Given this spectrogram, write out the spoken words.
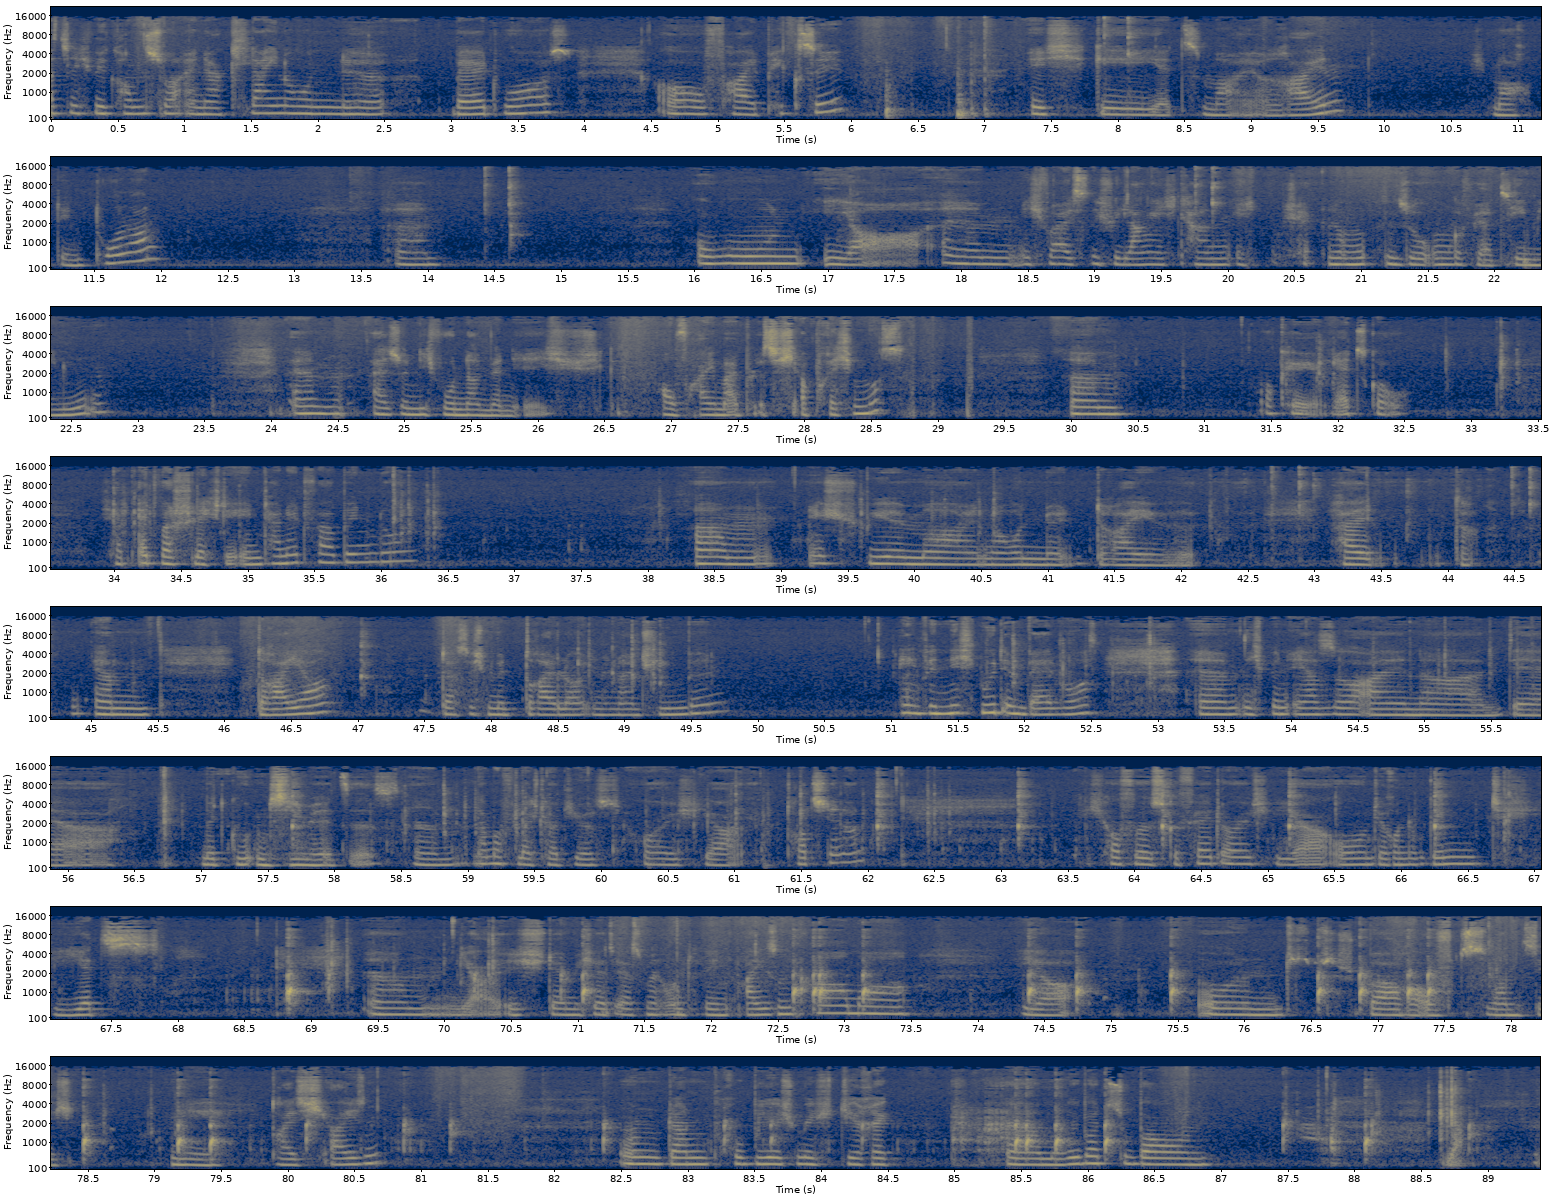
herzlich willkommen zu einer kleinen Runde Bad Wars auf Hypixel. Ich gehe jetzt mal rein. Ich mache den Ton an. Ähm und ja, ähm, ich weiß nicht, wie lange ich kann. Ich, so ungefähr 10 Minuten. Ähm, also nicht wundern, wenn ich auf einmal plötzlich abbrechen muss. Ähm, okay, let's go. Ich habe etwas schlechte Internetverbindung. Ähm, ich spiele mal eine Runde 3. Halt. Ähm, Dreier. Dass ich mit drei Leuten in ein Team bin. Ich bin nicht gut im Bad Wars. Ähm, ich bin eher so einer, der mit guten Teammates ist. Ähm, aber vielleicht hört ihr es euch ja trotzdem an. Ich hoffe, es gefällt euch. Ja, und die Runde beginnt jetzt. Ähm, ja, ich stelle mich jetzt erstmal unter den Eisenfarmer. Ja. Und spare auf 20. Nee, 30 Eisen. Und dann probiere ich mich direkt ähm, rüber zu bauen. Ja,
